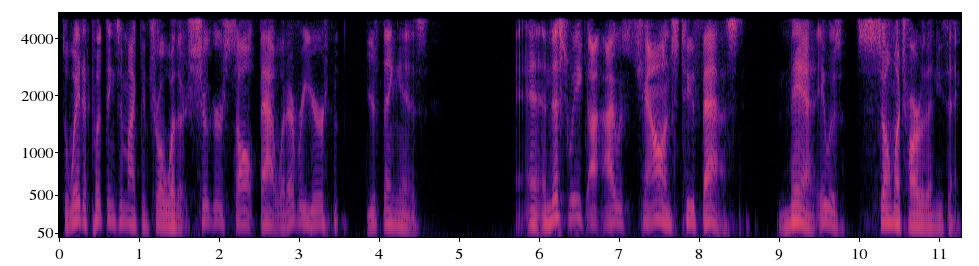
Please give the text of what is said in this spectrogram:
It's a way to put things in my control, whether it's sugar, salt, fat, whatever your your thing is. And, and this week I, I was challenged to fast. Man, it was so much harder than you think.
